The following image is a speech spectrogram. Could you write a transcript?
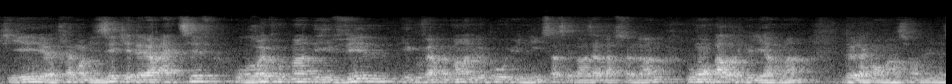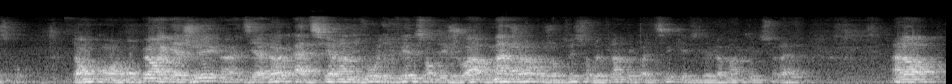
qui est euh, très mobilisé, qui est d'ailleurs actif au regroupement des villes et gouvernements locaux unis. Ça, c'est basé à Barcelone, où on parle régulièrement de la Convention de l'UNESCO. Donc, on, peut engager un dialogue à différents niveaux. Les villes sont des joueurs majeurs aujourd'hui sur le plan des politiques et du développement culturel. Alors,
